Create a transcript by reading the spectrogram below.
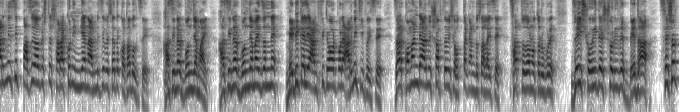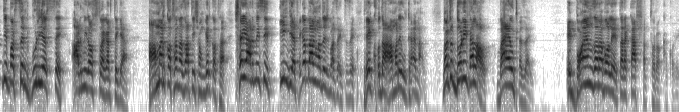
আর্মি চিফ পাঁচই আগস্টে সারাক্ষণ ইন্ডিয়ান আর্মি চিফের সাথে কথা বলছে, হাসিনার বনজামাই হাসিনার বনজামাই জন্য মেডিকেলি আনফিট হওয়ার পরে আর্মি চিফ হয়েছে যার কমান্ডে আর্মি সবচেয়ে বেশি হত্যাকাণ্ড চালাইছে ছাত্র জনতার উপরে। যেই শহীদের শরীরে বেধা ছেষট্টি পার্সেন্ট গুলি আসছে আর্মির অস্ত্রাগার থেকে। আমার কথা না জাতিসংঘের কথা, সেই আর্মি চিফ ইন্ডিয়া থেকে বাংলাদেশ বাঁচাইতেছে। হে খোদা, আমারে উঠায় নাও, নয়তো দড়ি ফেলাও, বায়ে উঠে যায়। এই বয়ান যারা বলে, তারা কার স্বার্থ রক্ষা করে?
